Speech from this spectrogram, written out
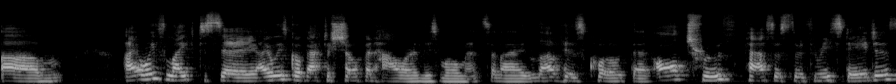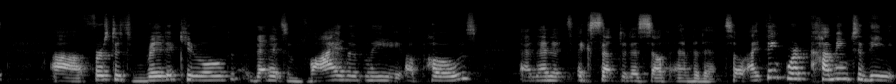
um, I always like to say, I always go back to Schopenhauer in these moments, and I love his quote that all truth passes through three stages. Uh, first, it's ridiculed, then it's violently opposed, and then it's accepted as self evident. So I think we're coming to the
